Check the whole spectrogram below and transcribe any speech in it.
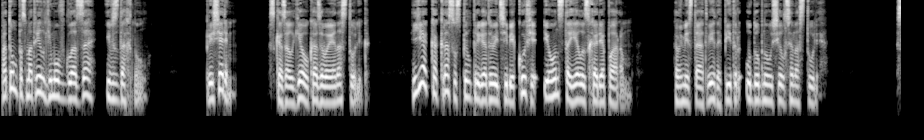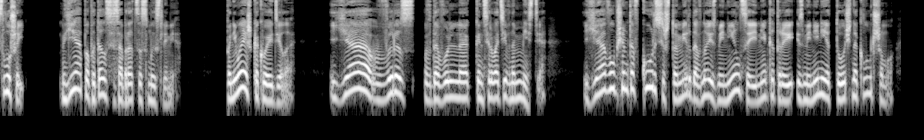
Потом посмотрел ему в глаза и вздохнул. «Присядем», — сказал я, указывая на столик. Я как раз успел приготовить себе кофе, и он стоял, исходя паром. Вместо ответа Питер удобно уселся на стуле. «Слушай, я попытался собраться с мыслями. Понимаешь, какое дело? Я вырос в довольно консервативном месте. Я, в общем-то, в курсе, что мир давно изменился, и некоторые изменения точно к лучшему —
